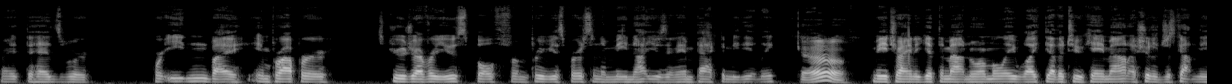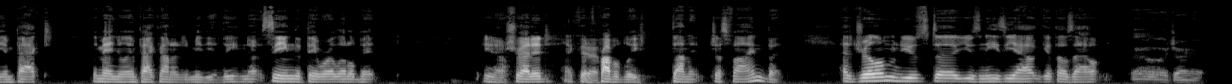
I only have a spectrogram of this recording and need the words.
Right, the heads were were eaten by improper screwdriver use, both from previous person and me not using impact immediately. oh Me trying to get them out normally, like the other two came out. I should have just gotten the impact, the manual impact on it immediately. No, seeing that they were a little bit, you know, shredded, I could Yeah. have probably done it just fine. But I had to drill them, used uh, use an easy out, get those out. oh darn it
